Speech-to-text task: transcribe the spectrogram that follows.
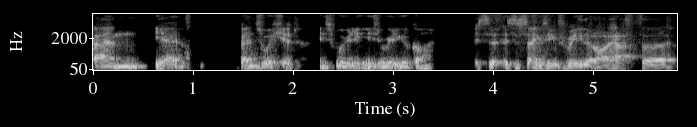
And yeah, Ben's wicked. He's really, he's a really good guy. It's, a, it's the same thing for me that I have to,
